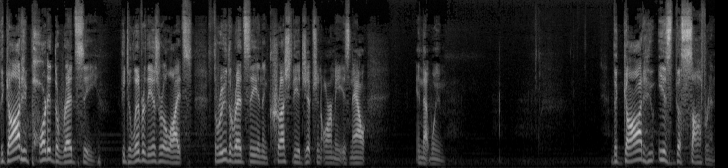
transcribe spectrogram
The God who parted the Red Sea, who delivered the Israelites through the Red Sea and then crushed the Egyptian army, is now in that womb. The God who is the sovereign,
